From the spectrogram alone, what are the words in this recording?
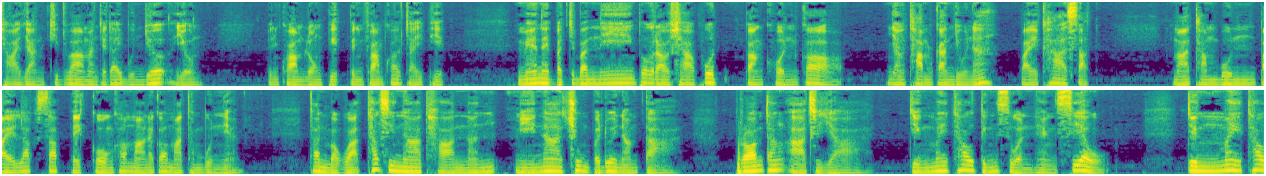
ชายันคิดว่ามันจะได้บุญเยอะโยม เป็นความหลงผิดเป็นความเข้าใจผิด แม้ในปัจจุบันนี้พวกเราชาวพุทธบางคนก็ยังทำกันอยู่นะ ไปฆ่าสัตว์ มาทำบุญไปลักทรัพย์ไปโกงเข้ามาแล้วก็มาทำบุญเนี่ย ท่านบอกว่าทักษิณาทานนั้นมีหน้าชุ่มไปด้วยน้ำตา พร้อมทั้งอาชญาจึงไม่เท่าถึงส่วนแห่งเสี้ยว จึงไม่เท่า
